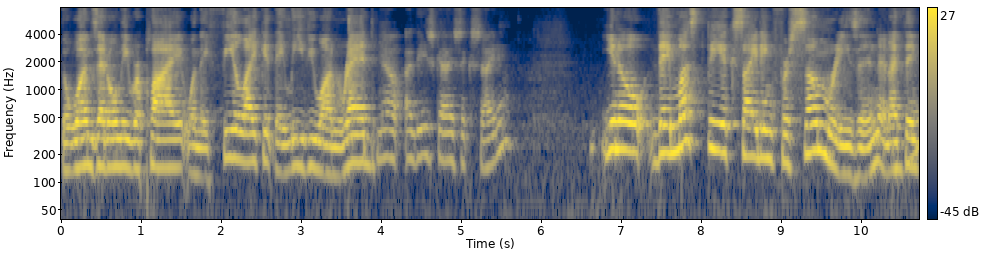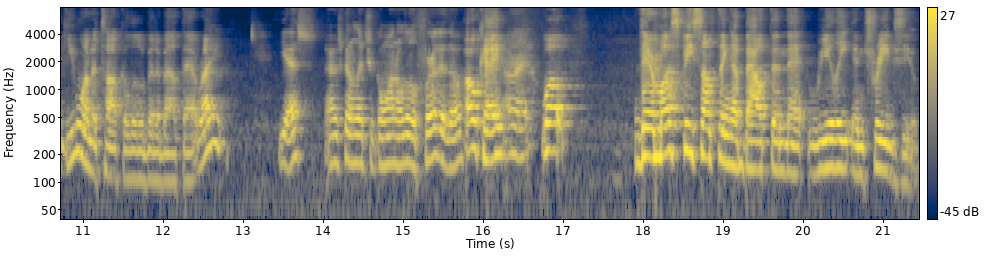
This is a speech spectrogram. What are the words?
the ones that only reply when they feel like it, they leave you on read. Now, are these guys exciting? You know, they must be exciting for some reason, and I think mm-hmm. you want to talk a little bit about that, right? Yes. I was going to let you go on a little further, though. Okay. All right. Well, there must be something about them that really intrigues you.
